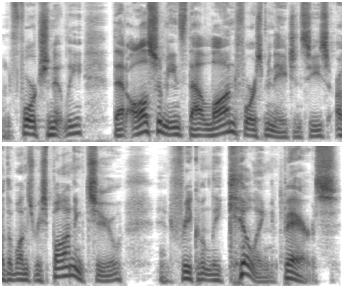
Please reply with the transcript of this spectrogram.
Unfortunately, that also means that law enforcement agencies are the ones responding to and frequently killing bears.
